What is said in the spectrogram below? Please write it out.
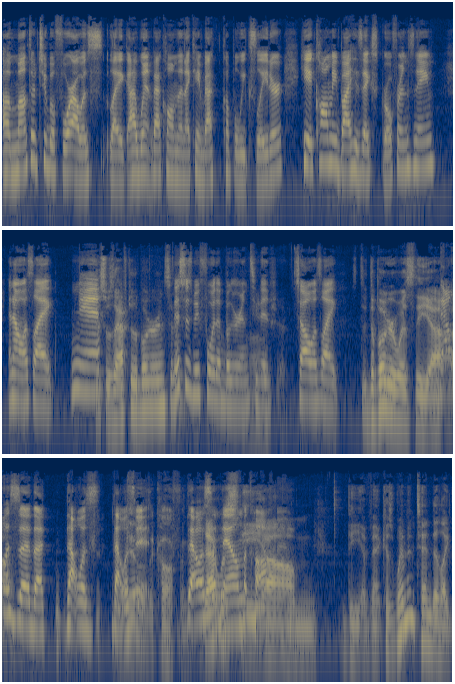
a month or two before, I was like I went back home. Then I came back a couple weeks later. He had called me by his ex girlfriend's name, and I was like, "Nah." This was after the booger incident. This was before the booger Oh, incident, shit. so I was like, The, the booger was the uh, "That was uh, the that was that was Nail in it. The coffin. That was that the was nail in the the coffin." um the event because women tend to like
